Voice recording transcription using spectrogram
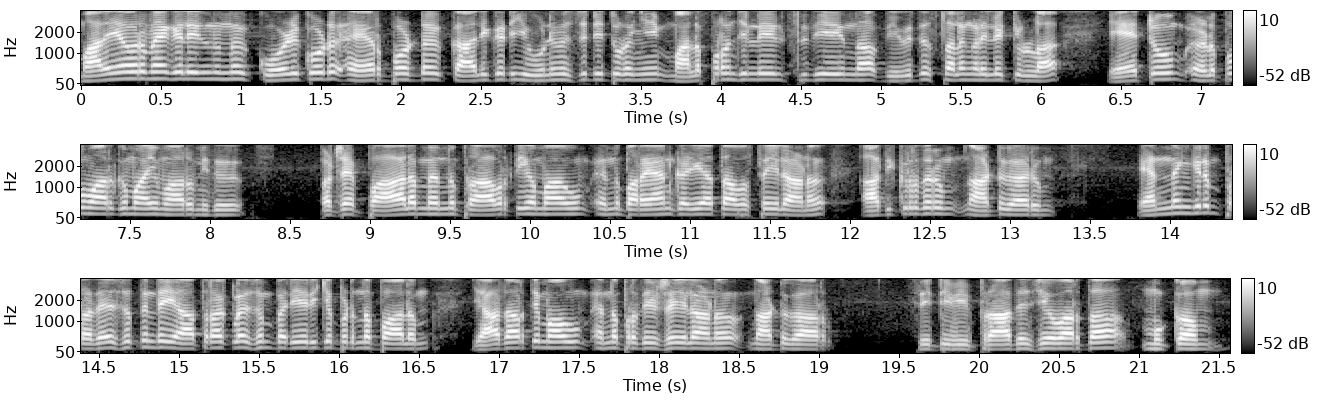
മലയോര മേഖലയിൽ നിന്ന് കോഴിക്കോട് എയർപോർട്ട് കാലിക്കറ്റ് യൂണിവേഴ്സിറ്റി തുടങ്ങി മലപ്പുറം ജില്ലയിൽ സ്ഥിതി ചെയ്യുന്ന വിവിധ സ്ഥലങ്ങളിലേക്കുള്ള ഏറ്റവും എളുപ്പമാർഗമായി മാറും ഇത്. പക്ഷേ പാലം എന്ന് പ്രാവർത്തികമാകും എന്ന് പറയാൻ കഴിയാത്ത അവസ്ഥയിലാണ് അധികൃതരും നാട്ടുകാരും. എന്നെങ്കിലും പ്രദേശത്തിന്റെ യാത്രാക്ലേശം പരിഹരിക്കപ്പെടുന്ന പാലം യാഥാർത്ഥ്യമാവും എന്ന പ്രതീക്ഷയിലാണ് നാട്ടുകാർ. സി പ്രാദേശിക വാർത്ത മുക്കം.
